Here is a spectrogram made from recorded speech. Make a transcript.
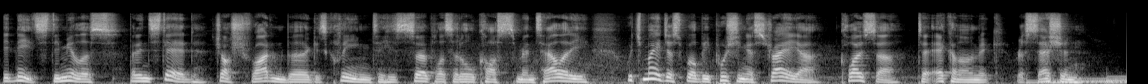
It needs stimulus, but instead, Josh Frydenberg is clinging to his surplus at all costs mentality, which may just well be pushing Australia closer to economic recession.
